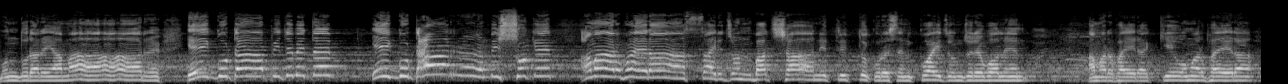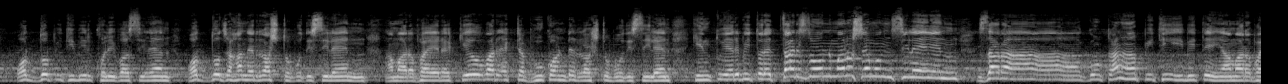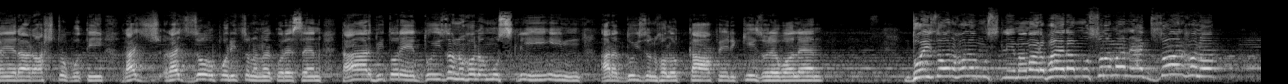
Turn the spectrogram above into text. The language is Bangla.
বন্ধুরারে আমার, এই গোটা পৃথিবীতে, এই গোটার বিশ্বকে আমার ভাইয়েরা চারজন বাদশাহ নেতৃত্ব করেছেন। কয়জন জোরে বলেন? আমার ভাইয়েরা, কেউ আমার ভাইয়েরা অর্ধ পৃথিবীর খলিফা ছিলেন, অর্ধ জাহানের রাষ্ট্রপতি ছিলেন। আমার ভাইয়েরা, কেউ আবার একটা ভূখণ্ডের রাষ্ট্রপতি ছিলেন, কিন্তু এর ভিতরে চারজন মানুষ এমন ছিলেন যারা গোটা পৃথিবীতে আমার ভাইয়েরা রাষ্ট্রপতি রাজ- রাজ্য পরিচালনা করেছেন। তার ভিতরে দুইজন হলো মুসলিম আর দুইজন হলো কাফের, কি জোরে বলেন? দুইজন হলো মুসলিম। আমার ভাইয়েরা, মুসলমান একজন হলো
